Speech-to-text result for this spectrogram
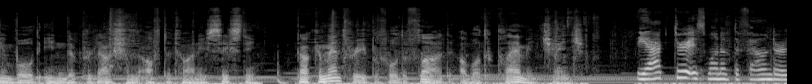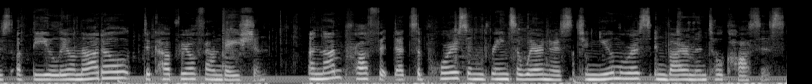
involved in the production of the 2016 documentary Before the Flood about climate change. The actor is one of the founders of the Leonardo DiCaprio Foundation, a nonprofit that supports and brings awareness to numerous environmental causes.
